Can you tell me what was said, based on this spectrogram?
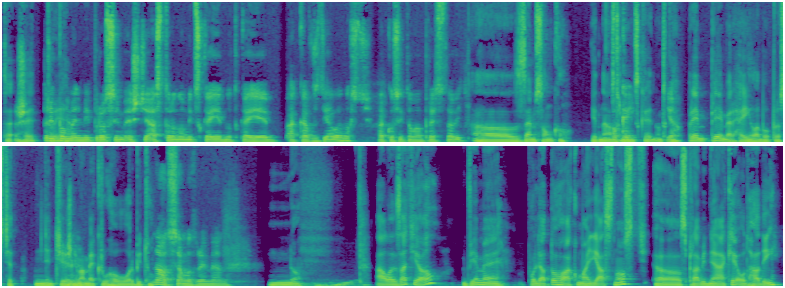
Takže Pripomeň je... mi prosím ešte astronomická jednotka je aká vzdialenosť? Ako si to mám predstaviť? Uh, Zem Slnko. Jedna astronomická okay. jednotka. Yeah. Prie, priemer, hej, lebo proste ne, tiež mm-hmm. nemáme kruhovú orbitu. No, samozrejme, áno. No. Ale zatiaľ vieme podľa toho, ako má jasnosť, e, spraviť nejaké odhady.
